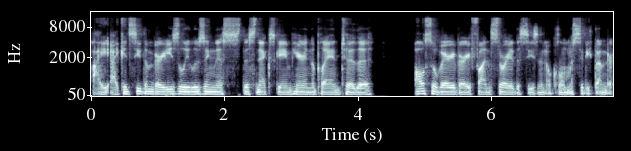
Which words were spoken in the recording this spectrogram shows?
I I could see them very easily losing this this next game here in the play into the also very very fun story of the season, Oklahoma City Thunder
